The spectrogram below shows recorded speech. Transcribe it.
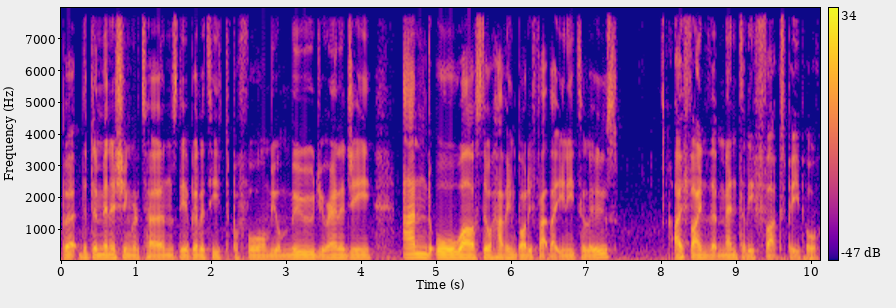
but the diminishing returns the ability to perform your mood your energy and all while still having body fat that you need to lose i find that mentally fucks people.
